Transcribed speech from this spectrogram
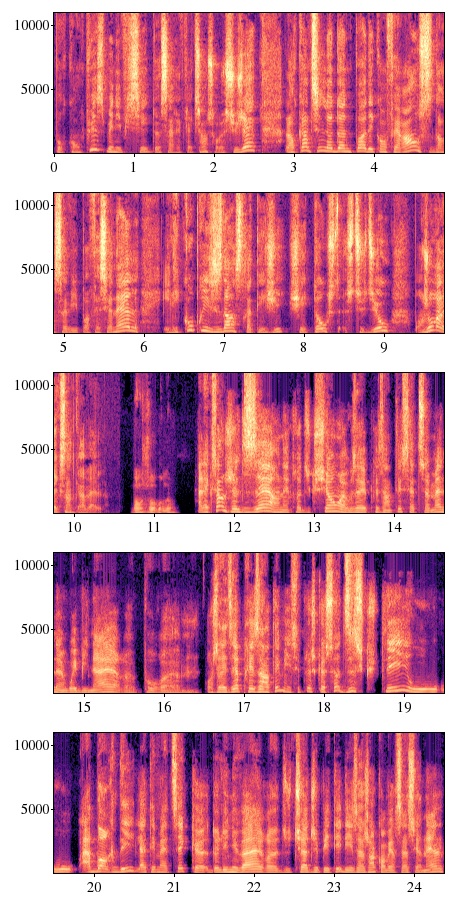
pour qu'on puisse bénéficier de sa réflexion sur le sujet. Alors, quand il ne donne pas des conférences dans sa vie professionnelle, il est coprésident stratégie chez Toast Studio. Bonjour, Alexandre Gravel. Bonjour, Bruno. Alexandre, je le disais en introduction, euh, vous avez présenté cette semaine un webinaire euh, pour, euh, j'allais dire présenter, mais c'est plus que ça, discuter ou, aborder la thématique de l'univers du chat GPT, des agents conversationnels,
